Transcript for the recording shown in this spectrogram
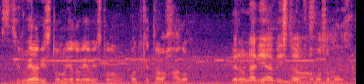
Si lo hubiera visto uno, ya lo hubiera visto uno, cualquier trabajador. Pero nadie ha visto No, el famoso no. monstruo.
